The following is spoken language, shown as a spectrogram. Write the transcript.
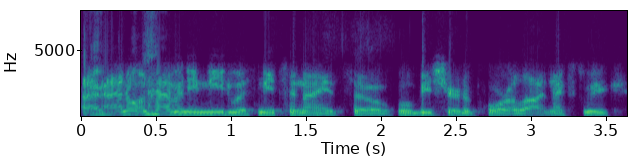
I, I don't have any need with me tonight, so we'll be sure to pour a lot next week.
